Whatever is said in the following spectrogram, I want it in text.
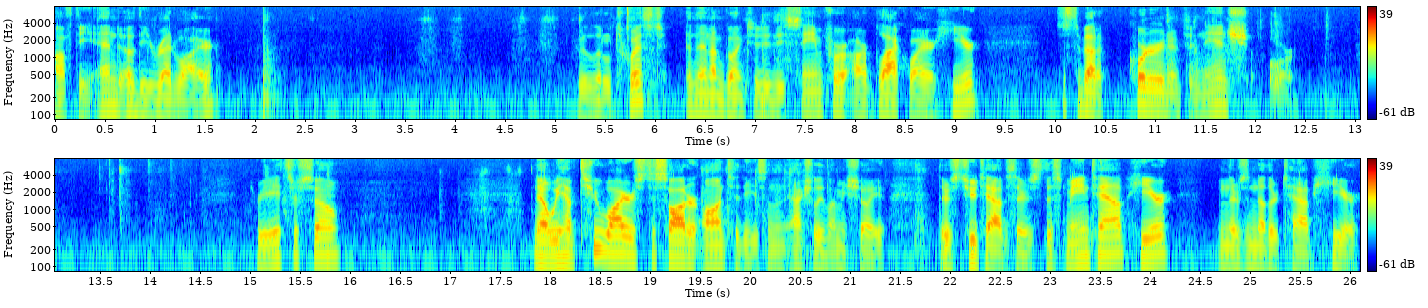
off the end of the red wire. Do a little twist and then I'm going to do the same for our black wire here. Just about a quarter of an inch or 3 eighths or so. Now we have two wires to solder onto these and actually let me show you. There's two tabs. There's this main tab here and there's another tab here.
